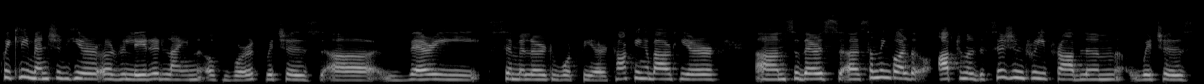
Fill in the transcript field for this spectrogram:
quickly mention here a related line of work, which is uh, very similar to what we are talking about here. Um, so there's uh, something called the optimal decision tree problem, which is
